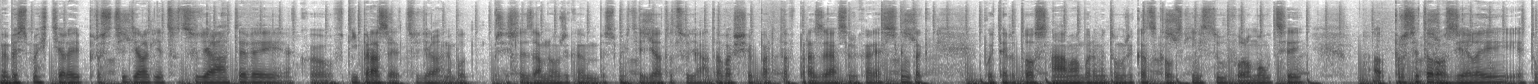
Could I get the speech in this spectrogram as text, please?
my bychom chtěli prostě dělat něco, co děláte vy, jako v té Praze, co dělá, nebo přišli za mnou, říkali, my bychom chtěli dělat to, co dělá ta vaše parta v Praze. Já jsem říkal, jasně, no, tak pojďte do toho s náma, budeme tomu říkat Skautský institut v Olomouci. A prostě to rozjeli, je to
